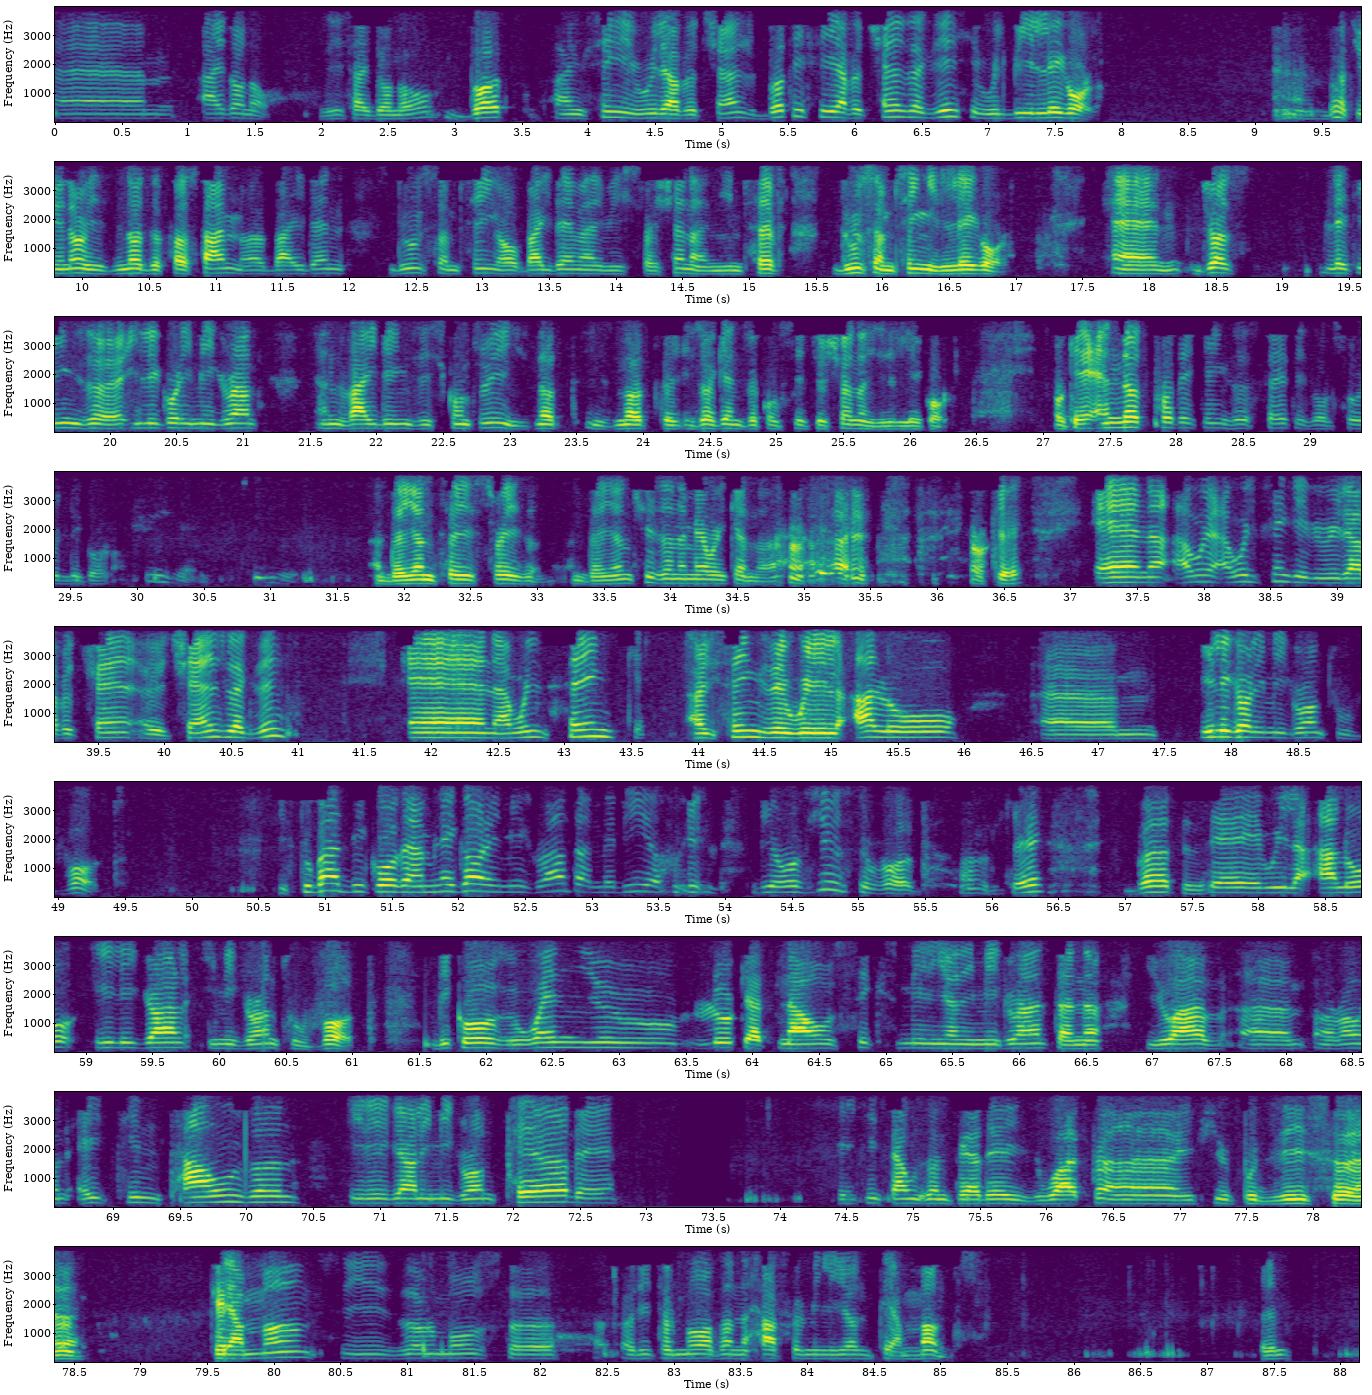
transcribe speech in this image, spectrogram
Um, I don't know. This I don't know, but I think he will have a change. But if he have a change like this, it will be legal. but you know, it's not the first time uh, Biden do something or Biden administration and himself do something illegal. And just letting the illegal immigrant invading this country is not is not is against the constitution and is illegal. Okay, and not protecting the state is also illegal. And Diane says treason. And Diane, she's an American. okay. And I will, I will think if we will have a, cha- a change like this, and I will think, I think they will allow um, illegal immigrants to vote. It's too bad because I'm legal immigrant and maybe I will be refused to vote. Okay, but they will allow illegal immigrant to vote because when you look at now six million immigrants and uh, you have um, around 18,000 illegal immigrants per day. 18,000 per day is what, uh, if you put this uh, per month, is almost uh, a little more than half a million per month. And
